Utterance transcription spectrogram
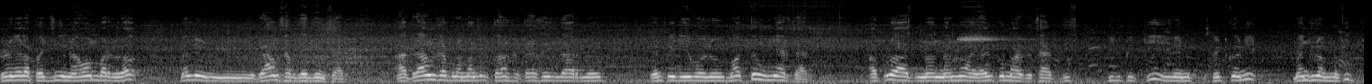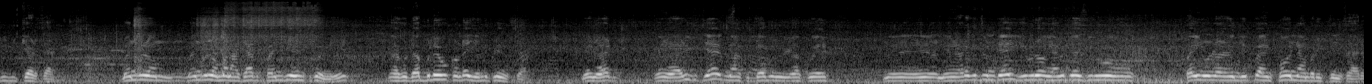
రెండు వేల పద్దెనిమిది నవంబర్లో మళ్ళీ గ్రామ సభ జరిగింది సార్. ఆ గ్రామ సభలో మంత్రి తహసీల్దారులు ఎంపీడీఓలు మొత్తం ఉన్నారు సార్. అప్పుడు నన్ను ఆ రవికుమార్ సార్ తీసి పిలిపించి నన్ను పెట్టుకొని మంజులమ్మకి చూపించాడు సార్. మంజులమ్మ మంజులమ్మ నా చేత పని చేయించుకొని నాకు డబ్బులు ఇవ్వకుండా వెళ్ళిపోయింది సార్. నేను నేను అడిగితే నాకు డబ్బులు నాకు నేను నేను అడుగుతుంటే ఎవరో వెంకటేశ్వరు పైన ఉన్నాడని చెప్పి ఆయన ఫోన్ నెంబర్ ఇచ్చింది సార్.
